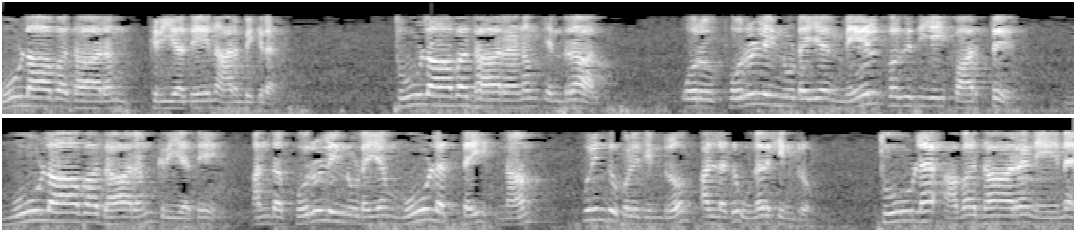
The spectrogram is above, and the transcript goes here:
மூலாவதாரம் கிரியதேன்னு ஆரம்பிக்கிறார் தூளாவதாரணம் என்றால் ஒரு பொருளினுடைய மேல் பகுதியை பார்த்து மூலாவதாரம் கிரியதே. அந்த பொருளினுடைய மூலத்தை நாம் புரிந்து கொள்கின்றோம் அல்லது உணர்கின்றோம். தூள அவதாரணேன.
